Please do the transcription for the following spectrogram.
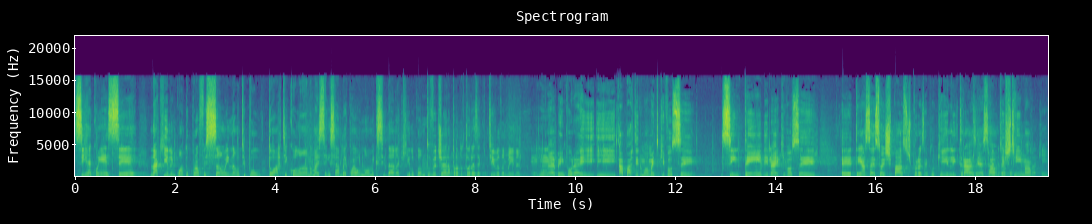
se reconhecer naquilo enquanto profissão e não, tipo, tô articulando, mas sem saber qual é o nome que se dá naquilo. Quando tu viu, tu já era produtora executiva também, né? Uhum, é bem por aí. E a partir do momento que você se entende, né, que você é, tem acesso a espaços, por exemplo, que lhe trazem essa Quer me dar autoestima. aqui?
